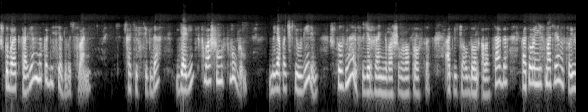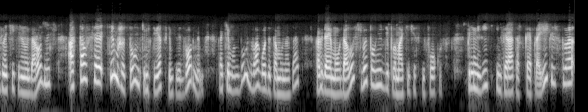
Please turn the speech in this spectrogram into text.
чтобы откровенно побеседовать с вами. Как и всегда, я весь к вашим услугам, но я почти уверен, что знаю содержание вашего вопроса, отвечал Дон Алацага, который, несмотря на свою значительную дородность, остался тем же тонким светским придворным, каким он был два года тому назад, когда ему удалось выполнить дипломатический фокус примирить императорское правительство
